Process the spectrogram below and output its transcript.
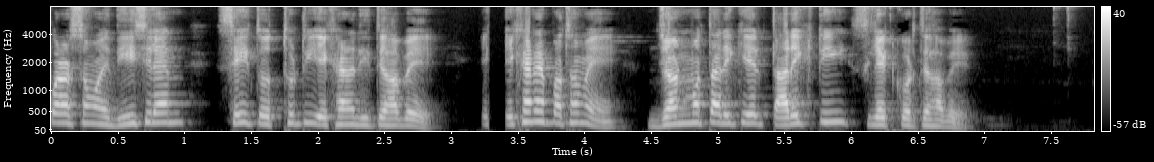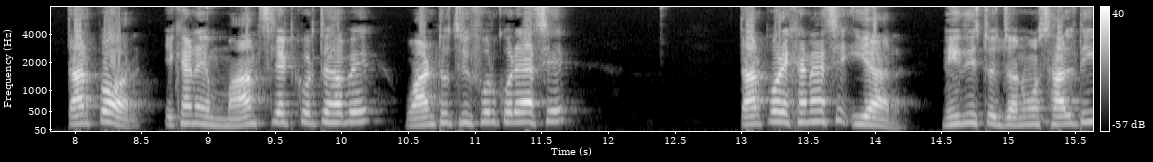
করার সময় দিয়েছিলেন, সেই তথ্যটি এখানে দিতে হবে। এখানে প্রথমে জন্ম তারিখের তারিখটি সিলেক্ট করতে হবে। তারপর এখানে মান্থ সিলেক্ট করতে হবে ওয়ান টু থ্রি ফোর করে আছে। তারপর এখানে আছে ইয়ার নির্দিষ্ট জন্ম সালটি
